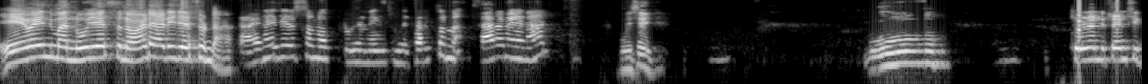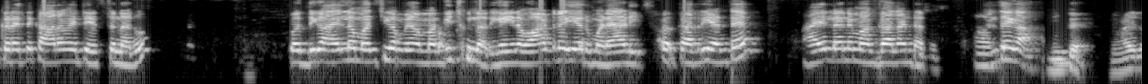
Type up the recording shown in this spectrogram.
ఏమైంది మరి? నువ్వు చేస్తున్నావా? డాడీ చేస్తుండా? ఆయనే చేస్తున్నప్పుడు కలుపుతున్నా చూడండి ఫ్రెండ్స్ ఇక్కడైతే కారం అయితే వేస్తున్నారు. కొద్దిగా ఆయిల్లో మంచిగా మగ్గించుకున్నారు. ఇక ఈయన వాటర్ వేయరు మా డాడీ. కర్రీ అంటే ఆయిల్లోనే మగ్గాలంటారు. అంతేగా? అంతే. ఆయిల్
